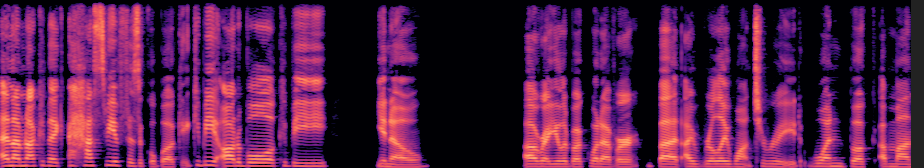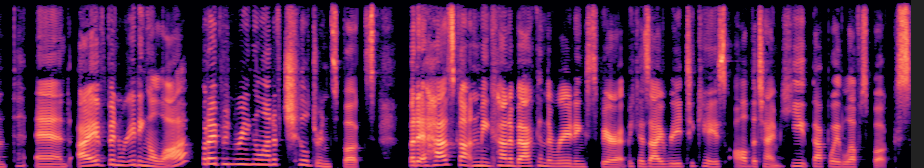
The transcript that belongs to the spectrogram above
and I'm not gonna be like, it has to be a physical book. It could be audible, it could be, you know, a regular book, whatever. But I really want to read one book a month. And I've been reading a lot, but I've been reading a lot of children's books. But it has gotten me kind of back in the reading spirit because I read to Case all the time. He that boy loves books.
